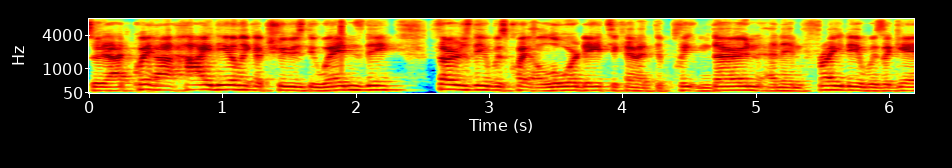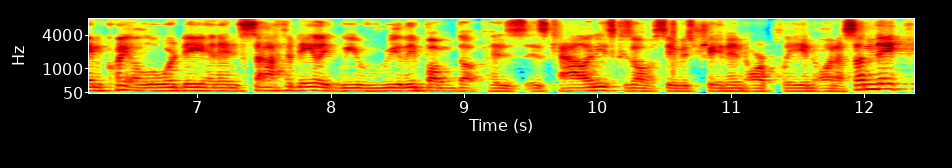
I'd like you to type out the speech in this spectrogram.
So we had quite a high day, like a Tuesday, Wednesday. Thursday was quite a lower day to kind of deplete him down, and then Friday was again quite a lower day, and then Saturday, like we really bumped up his his calories because obviously he was training or playing on a Sunday,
